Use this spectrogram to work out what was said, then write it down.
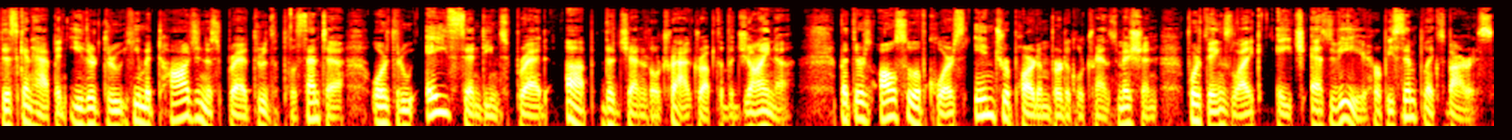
This can happen either through hematogenous spread through the placenta or through ascending spread up the genital tract or up the vagina. But there's also, of course, intrapartum vertical transmission for things like HSV, herpes simplex virus.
